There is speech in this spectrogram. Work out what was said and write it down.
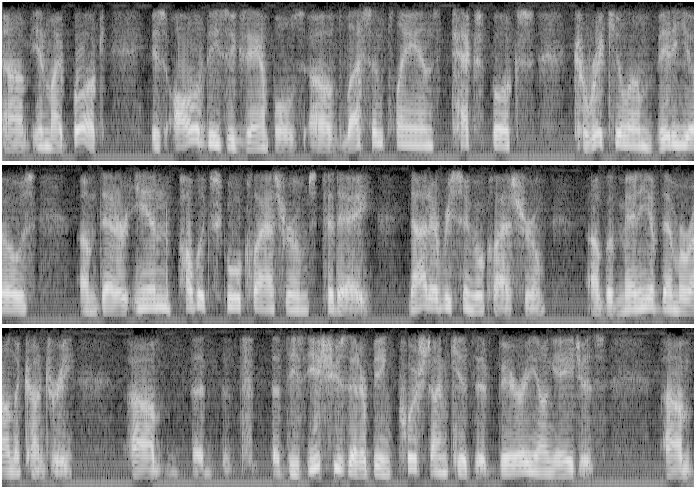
um, in my book is all of these examples of lesson plans, textbooks, curriculum, videos um, that are in public school classrooms today. Not every single classroom, uh, but many of them around the country. Um, uh, these issues that are being pushed on kids at very young ages. Um,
